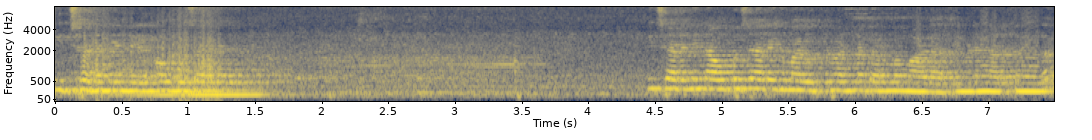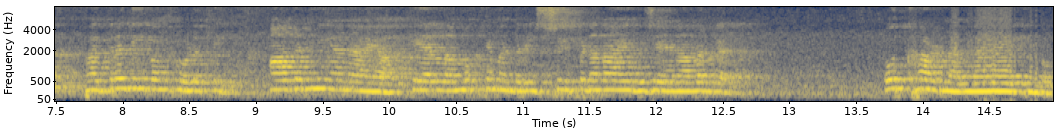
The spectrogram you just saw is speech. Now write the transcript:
ഈ ചടങ്ങിന്റെ ഈ ചടങ്ങിന്റെ ഔപചാരികമായ ഉദ്ഘാടന കർമ്മമാണ് ഇവിടെ നടത്തുന്നത് ഭദ്രദീപം കൊളുത്തി ആദരണീയനായ കേരള മുഖ്യമന്ത്രി ശ്രീ പിണറായി വിജയൻ അവർ ഉദ്ഘാടനം നിർവഹിക്കുന്നു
